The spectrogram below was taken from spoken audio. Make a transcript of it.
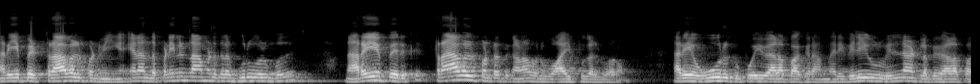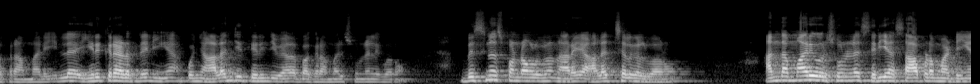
நிறைய பேர் ட்ராவல் பண்ணுவீங்க. ஏன்னா அந்த பன்னிரெண்டாம் இடத்துல குரு வரும்போது நிறைய பேருக்கு ட்ராவல் பண்ணுறதுக்கான ஒரு வாய்ப்புகள் வரும். நிறைய ஊருக்கு போய் வேலை பார்க்குற மாதிரி வெளியூர் வெளிநாட்டில் போய் வேலை பார்க்குற மாதிரி இல்லை இருக்கிற இடத்துல நீங்கள் கொஞ்சம் அலைஞ்சு தெரிஞ்சு வேலை பார்க்குற மாதிரி சூழ்நிலை வரும். பிஸ்னஸ் பண்ணுறவங்களுக்குலாம் நிறைய அலைச்சல்கள் வரும். அந்த மாதிரி ஒரு சூழ்நிலை சரியாக சாப்பிட மாட்டீங்க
